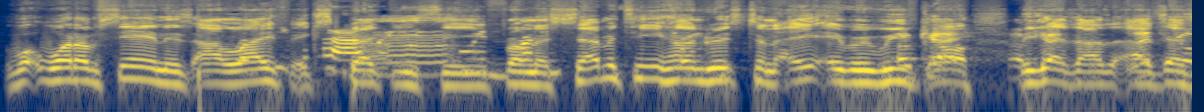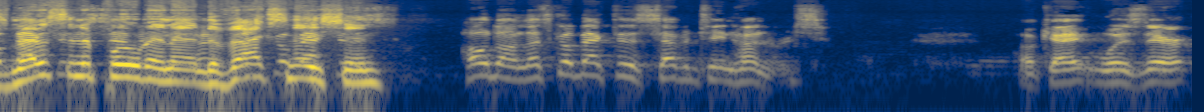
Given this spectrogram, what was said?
What, what I'm saying is our life uh-huh. expectancy uh, from the 1700s to the 80s. we okay, because okay. as, as medicine improved and the, the vaccination hold on, let's go back to the 1700s. Okay, was there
